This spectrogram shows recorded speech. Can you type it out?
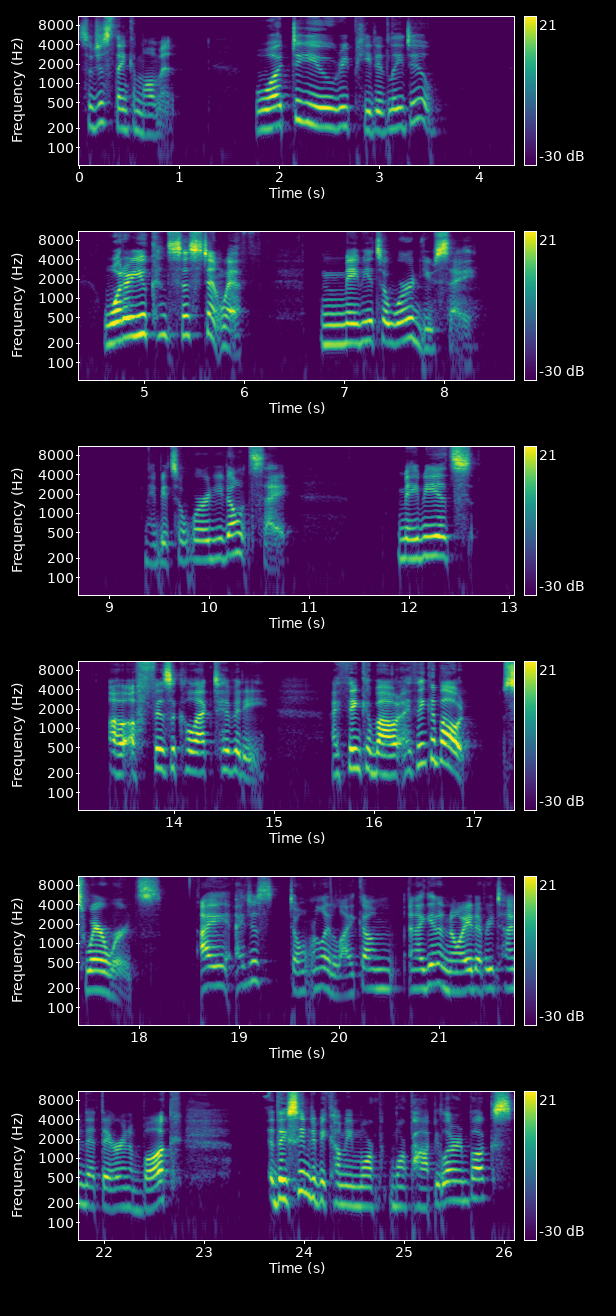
So just think a moment. What do you repeatedly do? What are you consistent with? Maybe it's a word you say. Maybe it's a word you don't say. Maybe it's a, a physical activity. I think about I think about swear words. I, I just don't really like them, and I get annoyed every time that they're in a book. They seem to be becoming more, more popular in books.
